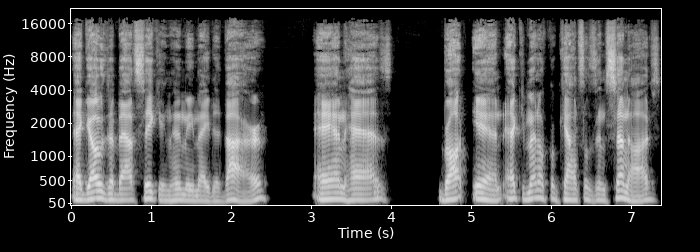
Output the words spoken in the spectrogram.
that goes about seeking whom he may devour and has brought in ecumenical councils and synods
